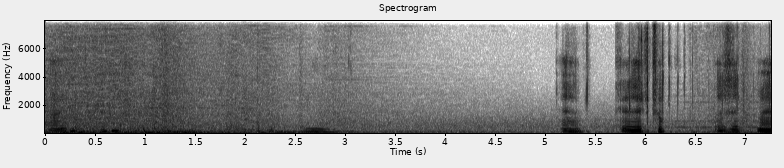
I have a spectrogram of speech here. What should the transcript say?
ไปดิอืมครับเกิดก็เปิดมา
